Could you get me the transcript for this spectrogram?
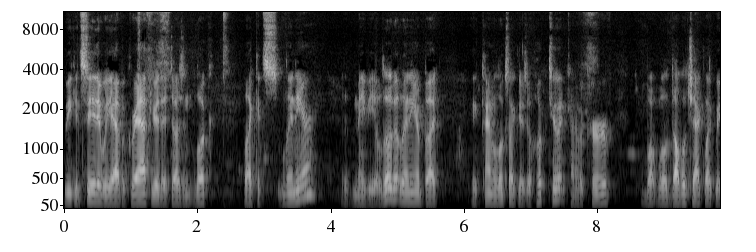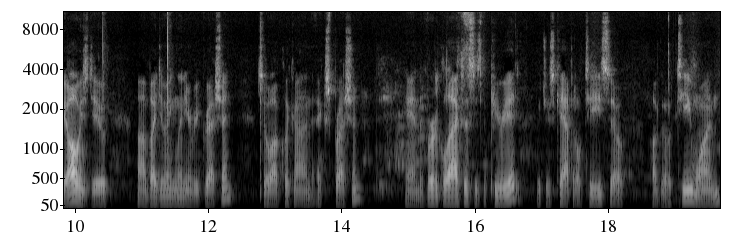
we can see that we have a graph here that doesn't look like it's linear. It may be a little bit linear, but it kind of looks like there's a hook to it, kind of a curve. But we'll double check like we always do uh, by doing linear regression. So I'll click on expression. And the vertical axis is the period, which is capital T. So I'll go T1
